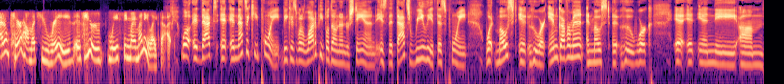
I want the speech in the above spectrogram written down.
I don't care how much you raise if you're wasting my money like that. Well, that's it, and that's a key point because what a lot of people don't understand is that that's really at this point what most it, who are in government and most uh, who work it, in the um,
